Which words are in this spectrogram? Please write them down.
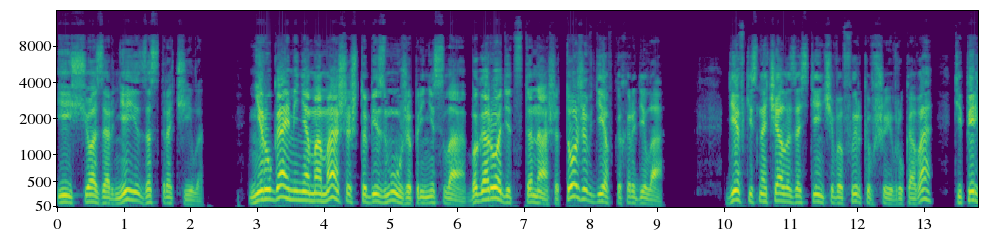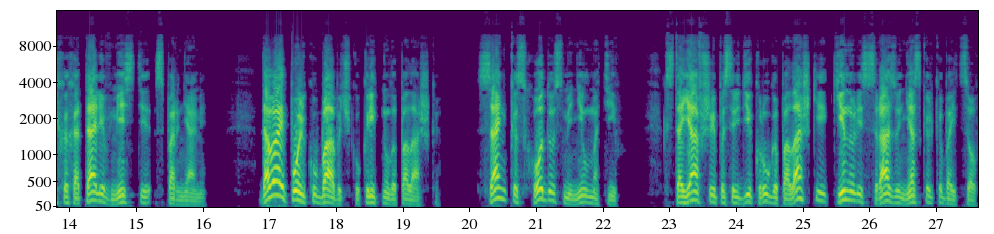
и еще озорнее застрочила. Не ругай меня, мамаша, что без мужа принесла, Богородица-то наша тоже в девках родила. Девки, сначала застенчиво фыркавшие в рукава, теперь хохотали вместе с парнями. — Давай польку-бабочку! — крикнула Палашка. Санька сходу сменил мотив. К стоявшей посреди круга Палашки кинулись сразу несколько бойцов.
